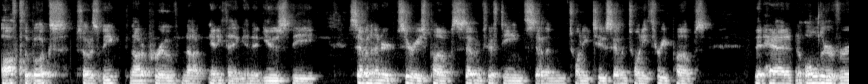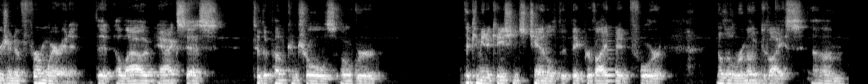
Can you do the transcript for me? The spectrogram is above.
off the books, so to speak, not approved, not anything, and it used the 700 series pumps, 715, 722, 723 pumps that had an older version of firmware in it that allowed access to the pump controls over the communications channel that they provided for the little remote device. Um,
